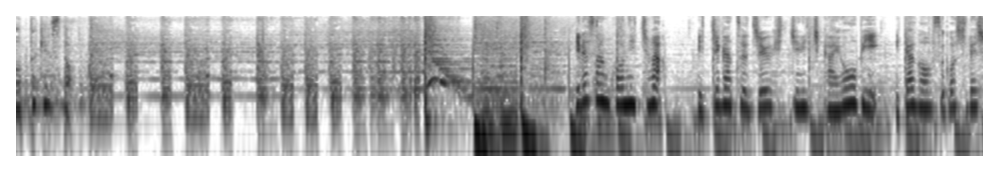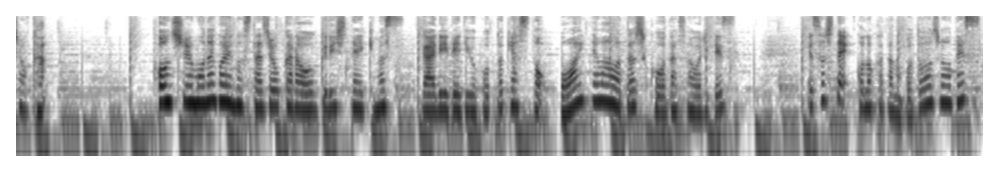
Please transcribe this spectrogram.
ポッドキャスト。皆さんこんにちは。1月17日火曜日いかがお過ごしでしょうか。今週も名古屋のスタジオからお送りしていきます。ガーリーレディオポッドキャスト。お相手は私高田沙織です。えそしてこの方のご登場です。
